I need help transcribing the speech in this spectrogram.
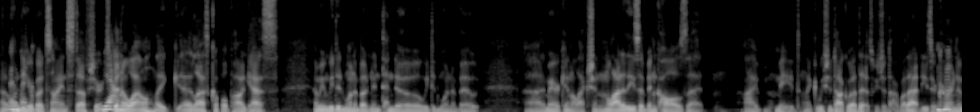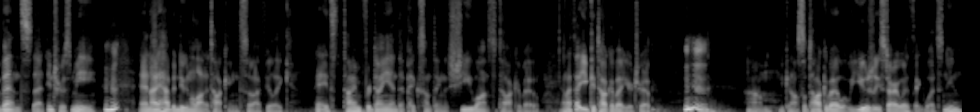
I wanted to hear about science stuff. Sure, it's Yeah. been a while. Like uh, last couple of podcasts. I mean, we did one about Nintendo. We did one about uh, American election, and a lot of these have been calls that I've made. Like, we should talk about this. We should talk about that. These are Mm-hmm. current events that interest me, and I have been doing a lot of talking. So I feel like. Hey, it's time for Diane to pick something that she wants to talk about. And I thought you could talk about your trip. Mm-hmm. Um, we can also talk about what we usually start with, like what's new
